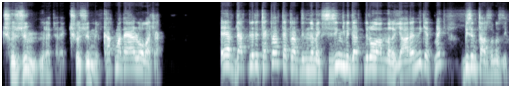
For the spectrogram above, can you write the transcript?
Çözüm üreterek, çözümlü, katma değerli olacak. Eğer dertleri tekrar tekrar dinlemek, sizin gibi dertleri olanları yarenlik etmek bizim tarzımız değil.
